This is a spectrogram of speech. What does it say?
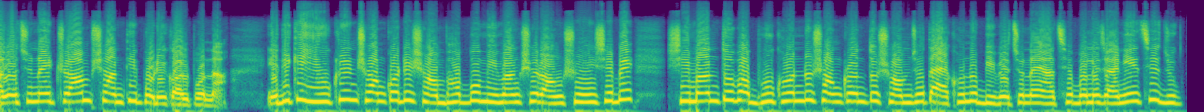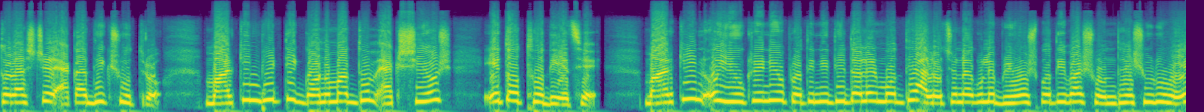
আলোচনায় ট্রাম্প শান্তি পরিকল্পনা। এদিকে ইউক্রেন সংকটের সম্ভাব্য মীমাংসার অংশ হিসেবে সীমান্ত বা ভূখণ্ড সংক্রান্ত সমঝোতা এখনও বিবেচনায় আছে বলে জানিয়েছে যুক্তরাষ্ট্রের একাধিক সূত্র। মার্কিন ভিত্তিক গণমাধ্যম অ্যাক্সিওস এ তথ্য দিয়েছে। মার্কিন ও ইউক্রেনীয় প্রতিনিধি দলের মধ্যে আলোচনাগুলো বৃহস্পতিবার সন্ধ্যায় শুরু হয়ে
